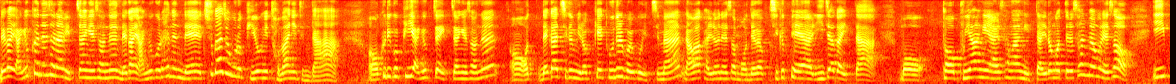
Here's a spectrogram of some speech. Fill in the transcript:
내가 양육하는 사람 입장에서는 내가 양육을 하는데 추가적으로 비용이 더 많이 든다. 어, 그리고 비양육자 입장에서는 어, 어, 내가 지금 이렇게 돈을 벌고 있지만 나와 관련해서 뭐 내가 지급해야 할 이자가 있다. 뭐 더 부양해야 할 상황이 있다. 이런 것들을 설명을 해서 이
